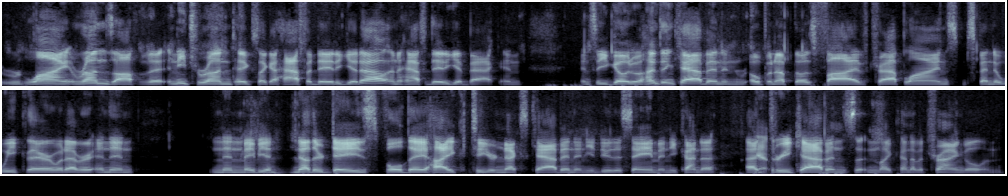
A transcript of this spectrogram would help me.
line runs off of it, and each run takes like a half a day to get out and a half a day to get back, and and so you go to a hunting cabin and open up those five trap lines, spend a week there or whatever, and then and then maybe another day's full day hike to your next cabin, and you do the same, and you kind of had Yep. three cabins in like kind of a triangle and.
